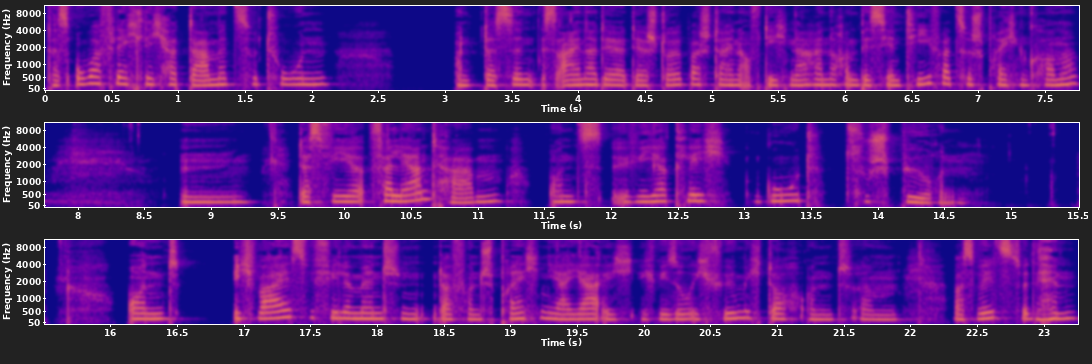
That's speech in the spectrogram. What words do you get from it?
das oberflächlich hat damit zu tun, und das sind, ist einer der, der Stolpersteine, auf die ich nachher noch ein bisschen tiefer zu sprechen komme, mm, dass wir verlernt haben, uns wirklich gut zu spüren. Und ich weiß, wie viele Menschen davon sprechen, ja, ja, ich, ich wieso, ich fühle mich doch und ähm, was willst du denn?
